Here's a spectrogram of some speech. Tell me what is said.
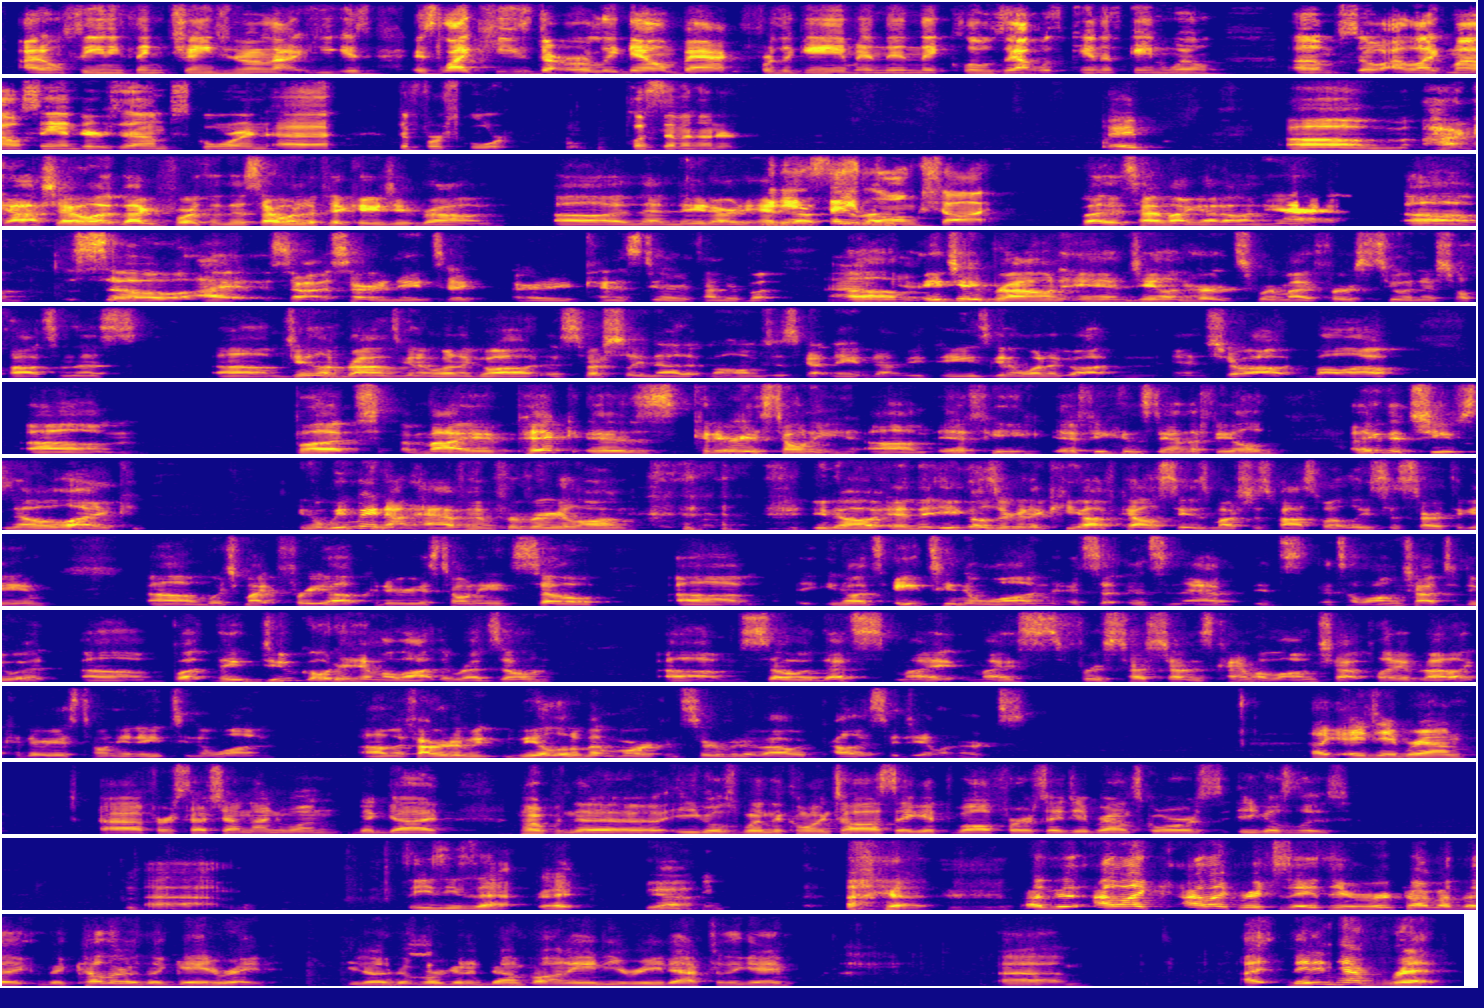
I don't see anything changing on that. He is. It's like he's the early down back for the game, and then they close out with Kenneth Gainwell. Um, so I like Miles Sanders um, scoring uh, the first score plus seven hundred. Abe. Um, gosh, I went back and forth on this. I wanted to pick AJ Brown, uh, and then Nate already had. He didn't say long shot. By the time I got on here, um, so I sorry, sorry, Nate, to or kind of steal your thunder, but um, AJ Brown and Jalen Hurts were my first two initial thoughts on this. Um, Jalen Brown's going to want to go out, especially now that Mahomes just got named MVP. He's going to want to go out and, and, show out and ball out. Um, but my pick is Kadarius Toney. Um, if he if he can stand the field, I think the Chiefs know like you know we may not have him for very long, you know, and the Eagles are going to key off Kelce as much as possible, at least to start the game, um, which might free up Kadarius Toney. So um, you know, it's 18 to one. It's a, it's an ab, it's, it's a long shot to do it. Um, but they do go to him a lot in the red zone. Um, so that's my, my first touchdown is kind of a long shot play, but I like Kadarius Toney at 18 to one. Um, if I were to be, be, a little bit more conservative, I would probably say Jalen Hurts. I like AJ Brown, uh, first touchdown, 91, big guy. I'm hoping the Eagles win the coin toss. They get the ball first. AJ Brown scores. Eagles lose. Um, it's easy as that, right? Yeah. I, I like I like Rich's eighth here. We're talking about the, the color of the Gatorade, you know, that we're going to dump on Andy Reid after the game. Um, I they didn't have red.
